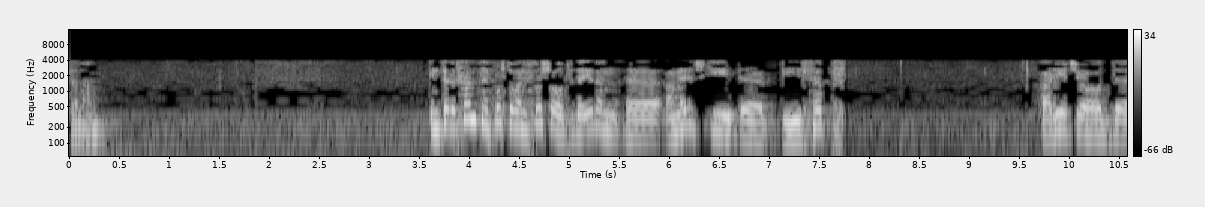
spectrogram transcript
salam. Interesantno je, poštovani slušalci, da jedan e, američki e, pisac, a riječ je od, e,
